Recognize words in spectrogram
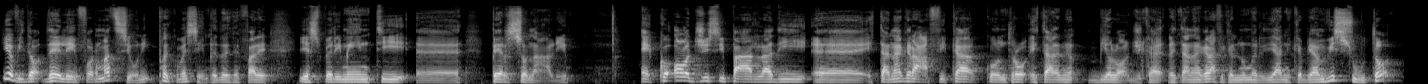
io vi do delle informazioni, poi come sempre dovete fare gli esperimenti eh, personali. Ecco, oggi si parla di eh, età anagrafica contro età biologica. L'età anagrafica è il numero di anni che abbiamo vissuto,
